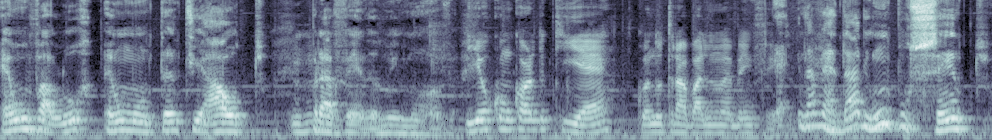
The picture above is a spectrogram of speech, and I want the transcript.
é um valor, é um montante alto uhum. para a venda do imóvel. E eu concordo que é quando o trabalho não é bem feito. É, na verdade, 1%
